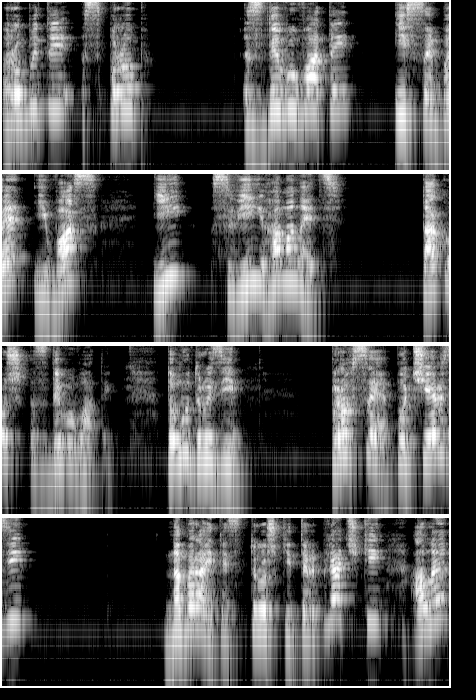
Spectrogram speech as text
робити спроб здивувати і себе, і вас, і свій гаманець також здивувати. Тому, друзі, про все по черзі. Набирайтесь трошки терплячки, але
